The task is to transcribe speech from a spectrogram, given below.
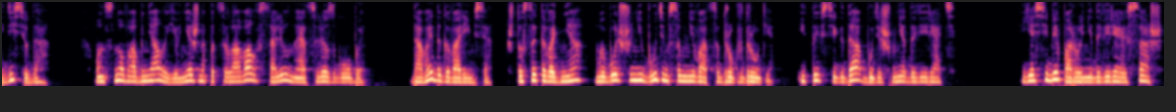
Иди сюда. Он снова обнял ее, нежно поцеловал соленые от слез губы. Давай договоримся, что с этого дня мы больше не будем сомневаться друг в друге, и ты всегда будешь мне доверять. Я себе порой не доверяю, Саш,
